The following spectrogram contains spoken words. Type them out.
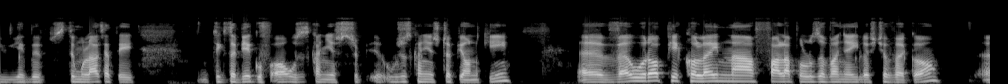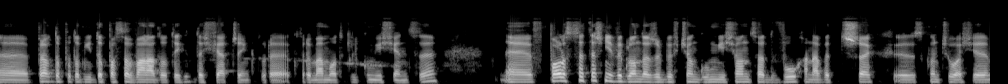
i jakby stymulacja tej, tych zabiegów o uzyskanie, uzyskanie szczepionki. E, w Europie kolejna fala poluzowania ilościowego, e, prawdopodobnie dopasowana do tych doświadczeń, które, które mamy od kilku miesięcy. E, w Polsce też nie wygląda, żeby w ciągu miesiąca, dwóch, a nawet trzech skończyła się,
